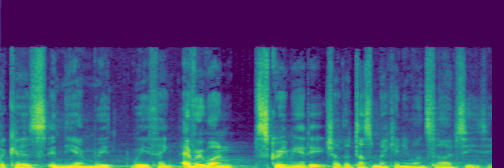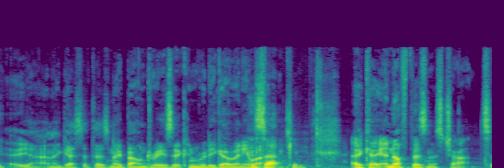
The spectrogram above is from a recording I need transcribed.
because in the end we we think everyone screaming at each other doesn't make anyone's lives easier. Yeah, and I guess if there's no boundaries, it can really go anywhere. Exactly. Okay, enough business chat.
